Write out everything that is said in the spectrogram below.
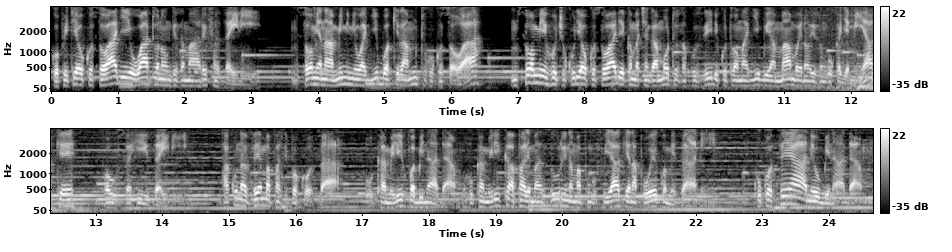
Kupitia ukosoaji watu wanaongeza maarifa zaidi. Msomi anaamini ni wajibu wa kila mtu kukosoa. Msomi huchukulia ukosoaji kama changamoto za kuzidi kutoa majibu ya mambo yanayoizunguka jamii yake kwa usahihi zaidi. Hakuna vema pasipokosa. Ukamilifu wa binadamu hukamilika pale mazuri na mapungufu yake yanapowekwa mezani. Kukosea ni ubinadamu.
